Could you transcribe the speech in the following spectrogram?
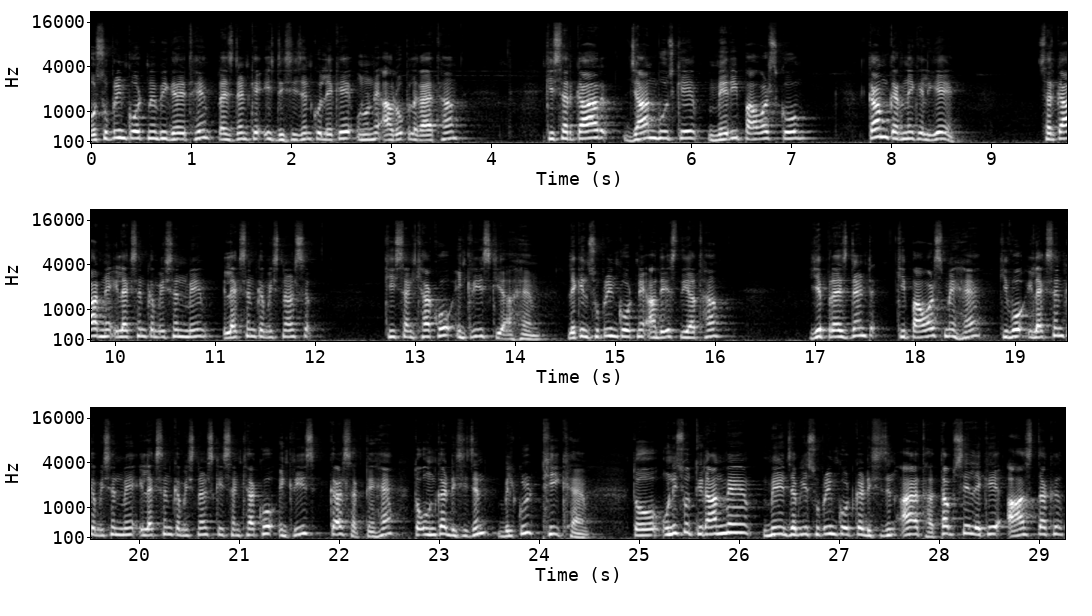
वो सुप्रीम कोर्ट में भी गए थे। प्रेसिडेंट के इस डिसीज़न को लेकर उन्होंने आरोप लगाया था कि सरकार जानबूझ के मेरी पावर्स को कम करने के लिए सरकार ने इलेक्शन कमीशन में इलेक्शन कमिश्नर्स की संख्या को इंक्रीज किया है। लेकिन सुप्रीम कोर्ट ने आदेश दिया था, ये प्रेसिडेंट की पावर्स में है कि वो इलेक्शन कमीशन में इलेक्शन कमिश्नर्स की संख्या को इंक्रीज कर सकते हैं तो उनका डिसीज़न बिल्कुल ठीक है। तो उन्नीस सौ तिरानवे में जब ये सुप्रीम कोर्ट का डिसीज़न आया था, तब से लेके आज तक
